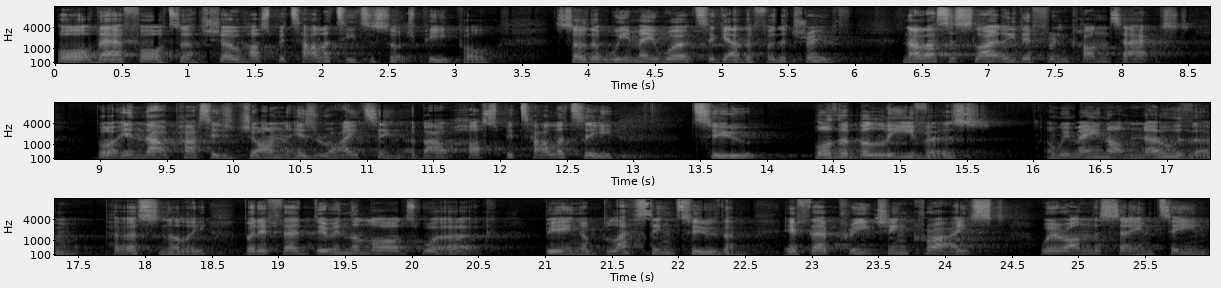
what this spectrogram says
ought therefore to show hospitality to such people so that we may work together for the truth. Now, that's a slightly different context, but in that passage, John is writing about hospitality to other believers, and we may not know them personally, but if they're doing the Lord's work, being a blessing to them. If they're preaching Christ, we're on the same team.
